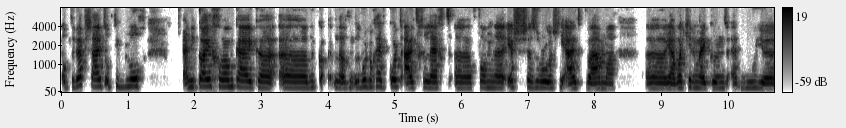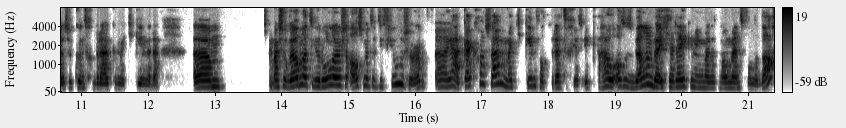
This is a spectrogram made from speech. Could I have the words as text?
op de website, op die blog. En die kan je gewoon kijken. Uh, er wordt nog even kort uitgelegd uh, van de eerste zes rollers die uitkwamen. Uh, ja, wat je ermee kunt en hoe je ze kunt gebruiken met je kinderen. Um, maar zowel met die rollers als met de diffuser, uh, ja, kijk gewoon samen met je kind wat prettig is. Ik hou altijd wel een beetje rekening met het moment van de dag.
